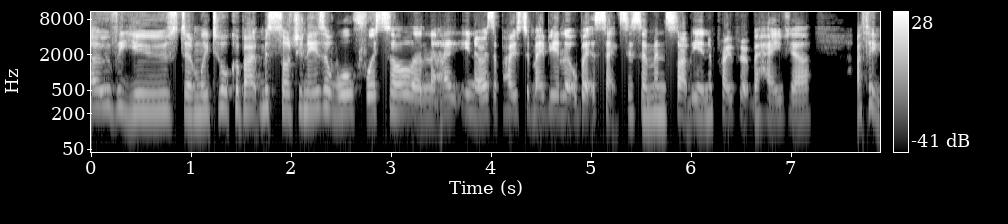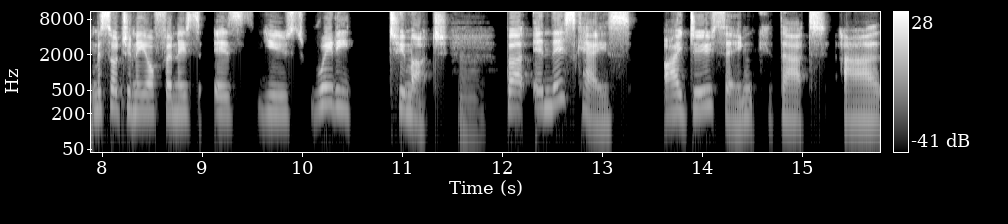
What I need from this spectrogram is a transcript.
overused and we talk about misogyny as a wolf whistle and uh, you know as opposed to maybe a little bit of sexism and slightly inappropriate behavior i think misogyny often is is used really too much mm. but in this case i do think that uh,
